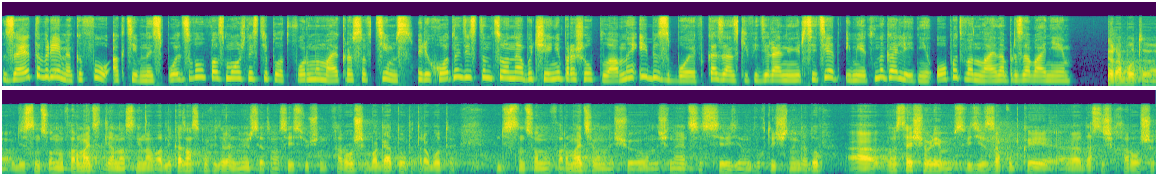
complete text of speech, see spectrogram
За это время КФУ активно использовал возможности платформы Microsoft Teams. Переход на дистанционное обучение прошел плавно и без сбоев. Казанский федеральный университет имеет многолетний опыт в онлайн-образовании. Работа в дистанционном формате для нас не нова. Для Казанского федерального университета у нас есть очень хороший, богатый опыт работы в дистанционном формате. Он еще начинается с середины 2000-х годов. А в настоящее время в связи с закупкой э, достаточно хороших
